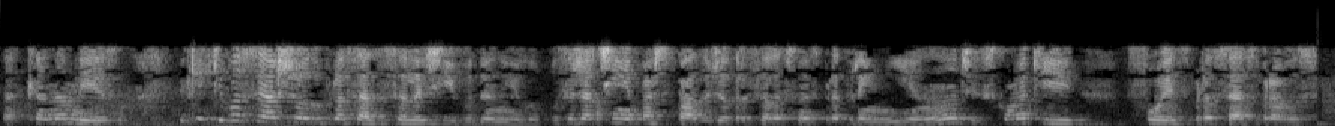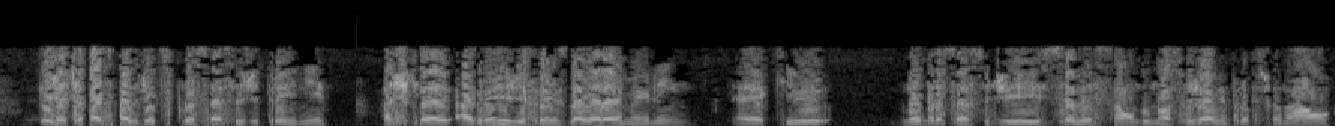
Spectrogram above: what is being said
Bacana mesmo. E o que, que você achou do processo seletivo, Danilo? Você já tinha participado de outras seleções para trainee antes? Como é que foi esse processo para você? Eu já tinha participado de outros processos de trainee. Acho que a, grande diferença da Leroy Merlin é que no processo de seleção do nosso jovem profissional,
